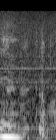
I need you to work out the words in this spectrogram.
Yeah.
